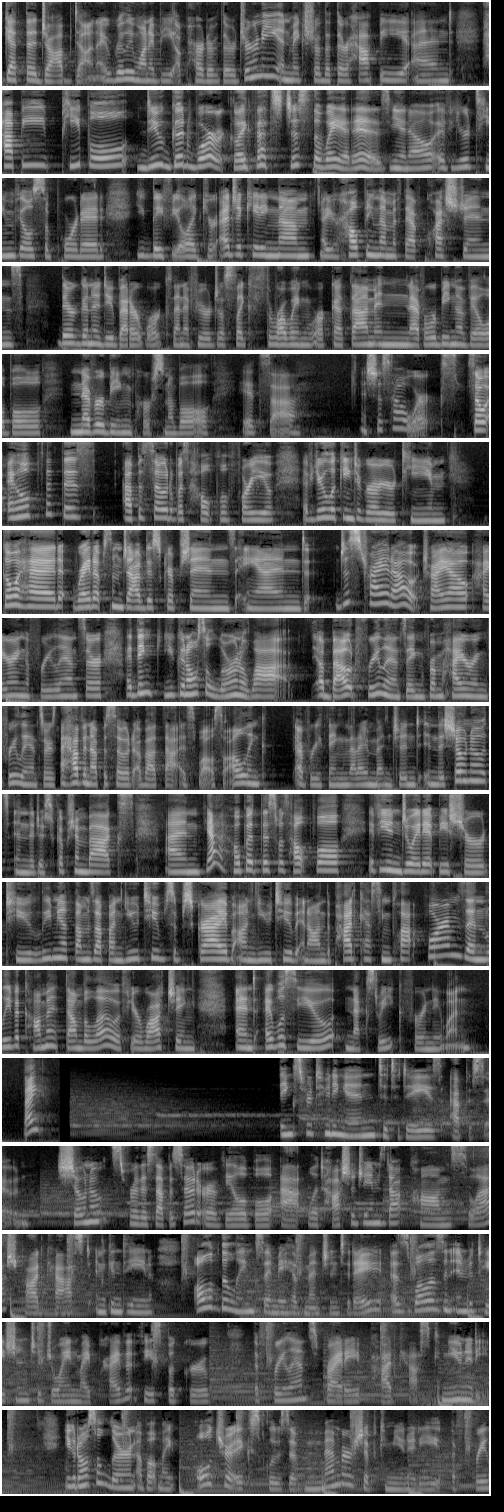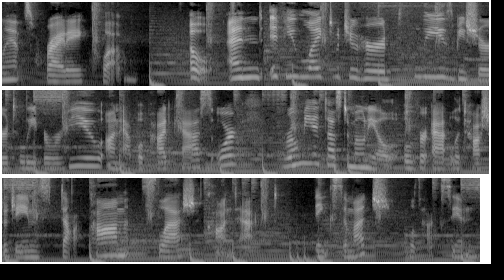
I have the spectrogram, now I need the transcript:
get the job done. I really want to be a part of their journey and make sure that they're happy and happy people do good work. Like that's just the way it is, you know? If your team feels supported, you, they feel like you're educating them, you're helping them if they have questions, they're going to do better work than if you're just like throwing work at them and never being available, never being personable. It's uh it's just how it works. So I hope that this episode was helpful for you. If you're looking to grow your team, go ahead, write up some job descriptions and just try it out. Try out hiring a freelancer. I think you can also learn a lot about freelancing from hiring freelancers. I have an episode about that as well. So I'll link everything that I mentioned in the show notes in the description box. And yeah, hope that this was helpful. If you enjoyed it, be sure to leave me a thumbs up on YouTube, subscribe on YouTube and on the podcasting platforms, and leave a comment down below if you're watching. And I will see you next week for a new one. Bye. Thanks for tuning in to today's episode. Show notes for this episode are available at latashajames.com slash podcast and contain all of the links I may have mentioned today, as well as an invitation to join my private Facebook group, the Freelance Friday Podcast Community. You can also learn about my ultra exclusive membership community, the Freelance Friday Club. Oh, and if you liked what you heard, please be sure to leave a review on Apple Podcasts or throw me a testimonial over at latashajames.com slash contact. Thanks so much. We'll talk soon.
